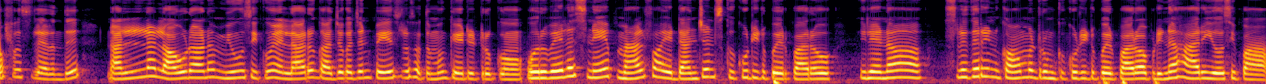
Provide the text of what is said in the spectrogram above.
ஆஃபீஸ்லேருந்து நல்ல லவுடான மியூசிக்கும் எல்லாரும் கஜ கஜன்னு பேசுகிற சத்தமும் கேட்டுட்ருக்கோம் ஒருவேளை ஸ்னேப் மேல்ஃபாயை டஞ்சன்ஸ்க்கு கூட்டிகிட்டு போயிருப்பாரோ? இல்லைனா ஸ்லிதரின் காமன் ரூமுக்கு கூட்டிகிட்டு போயிருப்பாரோ அப்படின்னு ஹாரி யோசிப்பான்.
